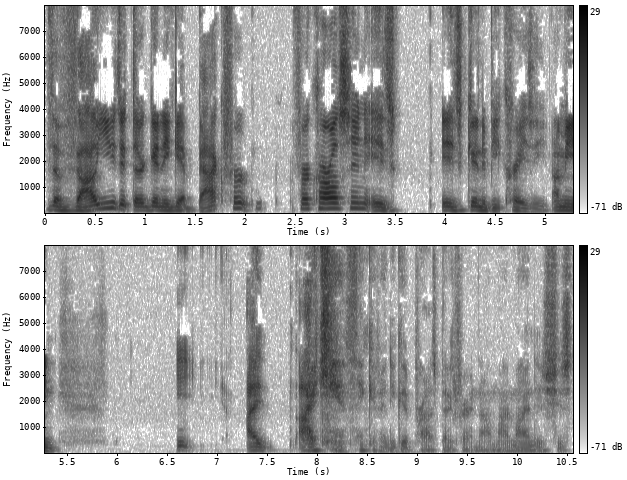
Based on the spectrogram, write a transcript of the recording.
the value that they're going to get back for for Karlsson is is going to be crazy. I mean, I I can't think of any good prospects right now. My mind is just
